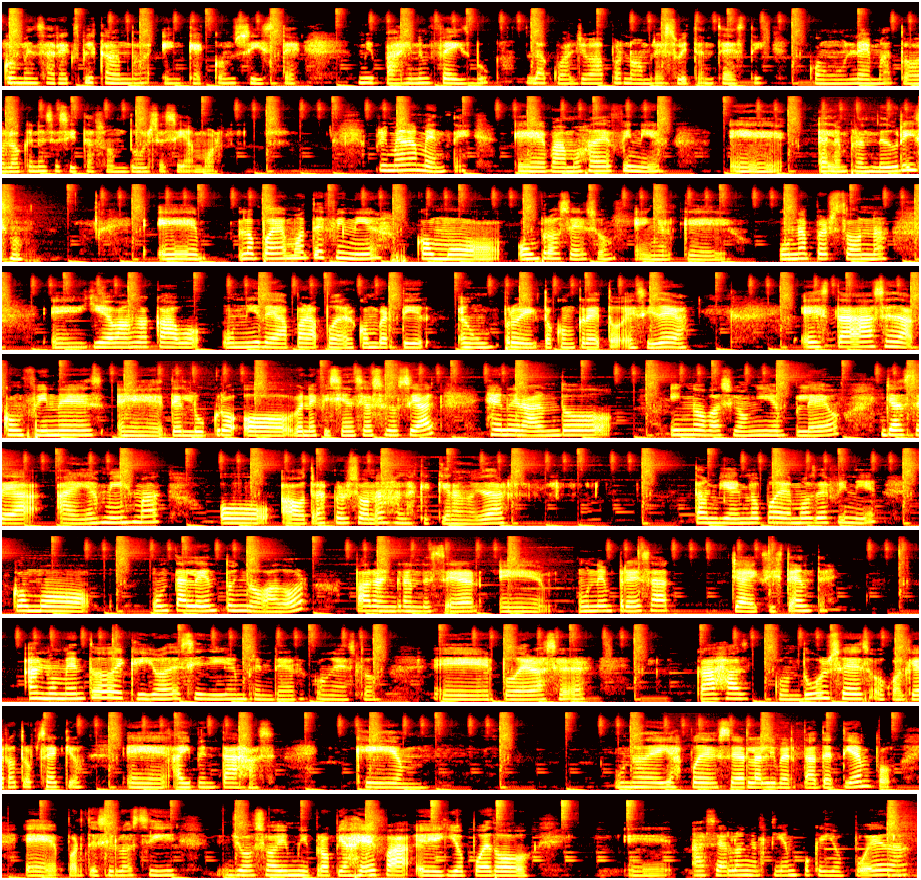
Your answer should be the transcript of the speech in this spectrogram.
Comenzaré explicando en qué consiste mi página en Facebook, la cual lleva por nombre Sweet and Tasty, con un lema, todo lo que necesitas son dulces y amor. Primeramente, eh, vamos a definir eh, el emprendedurismo. Eh, lo podemos definir como un proceso en el que una persona eh, llevan a cabo una idea para poder convertir en un proyecto concreto esa idea. Esta se da con fines eh, de lucro o beneficencia social, generando innovación y empleo, ya sea a ellas mismas o a otras personas a las que quieran ayudar. También lo podemos definir como un talento innovador para engrandecer eh, una empresa ya existente. Al momento de que yo decidí emprender con esto, eh, el poder hacer cajas con dulces o cualquier otro obsequio, eh, hay ventajas que mm, una de ellas puede ser la libertad de tiempo, por decirlo así, yo soy mi propia jefa, eh, yo puedo eh, hacerlo en el tiempo que yo pueda,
